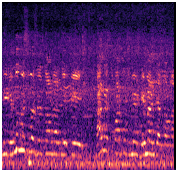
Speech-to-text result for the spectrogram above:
మీరు ఎందుకు విశ్వసిస్తా ఉన్నారని చెప్పి కాంగ్రెస్ పార్టీ మేము డిమాండ్ చేస్తా ఉన్నాం.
